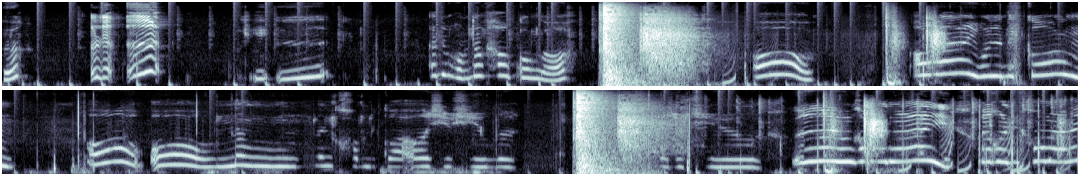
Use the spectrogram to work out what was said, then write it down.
เออเออเออเอออันนี้ผมต้องเข้ากรงเหรอ โอ้โอ้ไม่ผมอยู่ในกรงโอ้ โอ้ นั่งเล่นคอมดีกว่า โอ้ ชิวๆเลย ชิวเออเข้ามาเลยเป็คนเข้ามาได้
